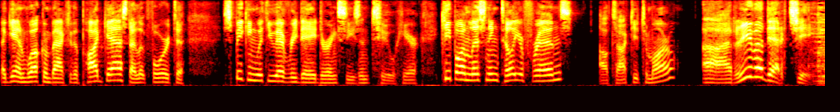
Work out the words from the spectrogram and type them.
Again, welcome back to the podcast. I look forward to speaking with you every day during season two here. Keep on listening, tell your friends, I'll talk to you tomorrow. Arrivederci!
